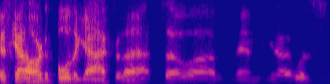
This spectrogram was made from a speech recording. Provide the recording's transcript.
it's kind of hard to pull the guy for that. So uh, and you know, it was.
